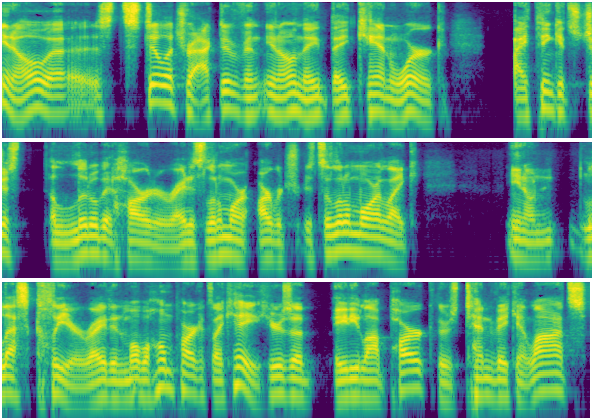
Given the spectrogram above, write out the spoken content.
you know uh, still attractive and you know and they they can work. I think it's just a little bit harder, right? It's a little more arbitrary. It's a little more like you know less clear right? In mobile home park it's like hey here's a 80 lot park there's 10 vacant lots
